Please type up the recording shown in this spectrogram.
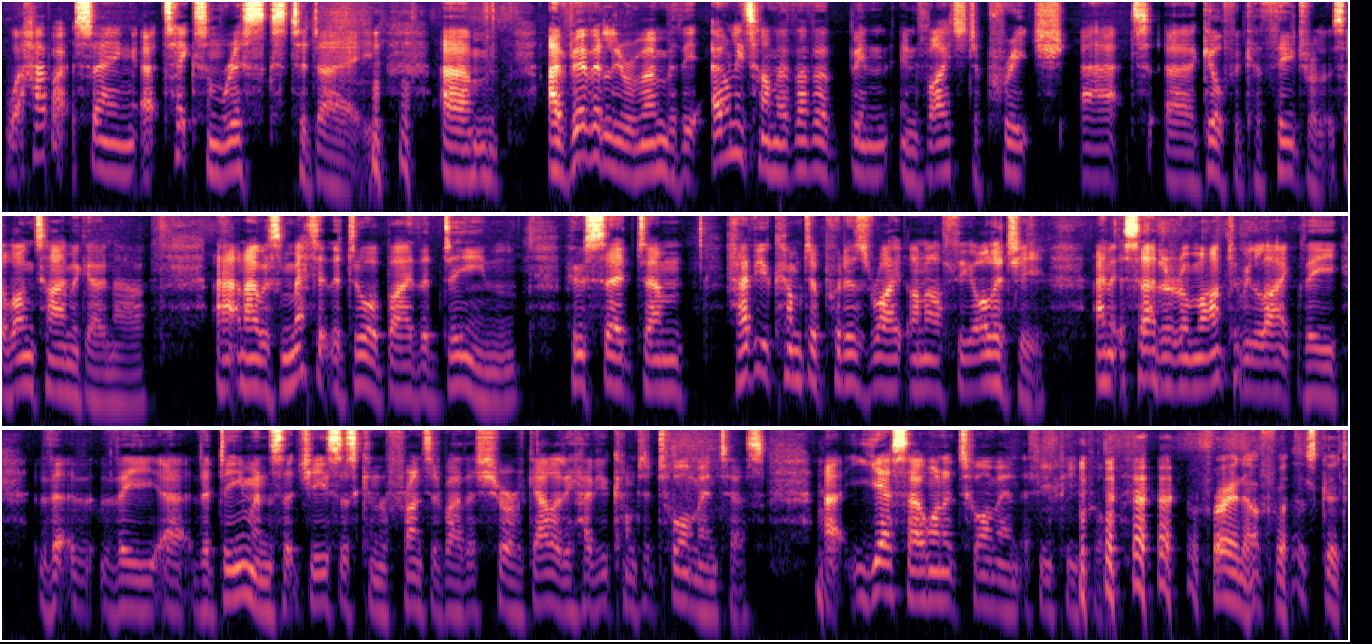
well, how about saying, uh, take some risks today? um, I vividly remember the only time I've ever been invited to preach at uh, Guildford Cathedral. It's a long time ago now. Uh, and I was met at the door by the Dean, who said, um, Have you come to put us right on our theology? And it sounded remarkably like the, the, the, uh, the demons that Jesus confronted by the shore of Galilee. Have you come to torment us? Uh, yes, I want to torment a few people. Fair enough. Well, that's good.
